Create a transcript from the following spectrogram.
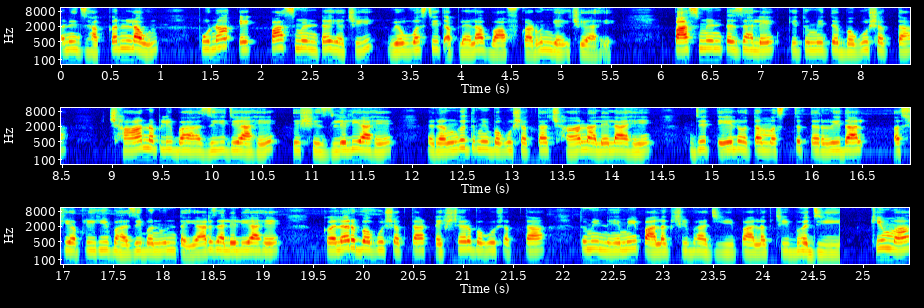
आणि झाकण लावून पुन्हा एक पाच मिनटं ह्याची व्यवस्थित आपल्याला वाफ काढून घ्यायची आहे. पाच मिनटं झाले की तुम्ही ते बघू शकता. छान आपली भाजी जी आहे ती शिजलेली आहे. रंग तुम्ही बघू शकता छान आलेला आहे. जे तेल होता मस्त तर्रीदाल अशी आपली ही भाजी बनवून तयार झालेली आहे. कलर बघू शकता टेक्स्चर बघू शकता. तुम्ही नेहमी पालकची भाजी पालकची भजी किंवा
